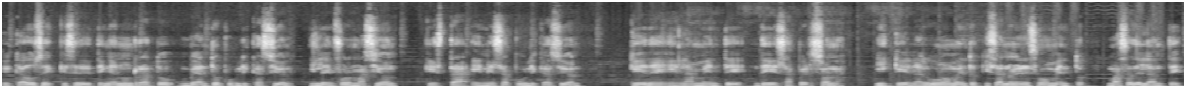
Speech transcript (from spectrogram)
que cause que se detengan un rato, vean tu publicación y la información que está en esa publicación quede en la mente de esa persona y que en algún momento, quizá no en ese momento, más adelante,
